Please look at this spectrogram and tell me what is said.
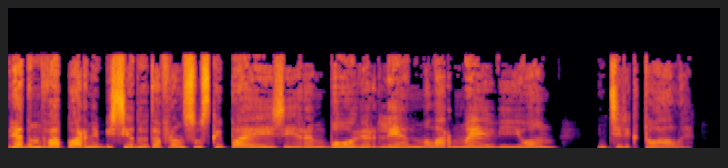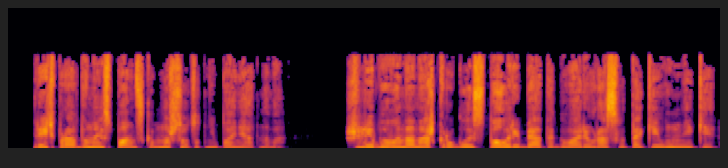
Рядом два парня беседуют о французской поэзии — Рембо, Верлен, Маларме, Вион, интеллектуалы. Речь, правда, на испанском, но что тут непонятного? «Шли бы вы на наш круглый стол, ребята, — говорю, — раз вы такие умники.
